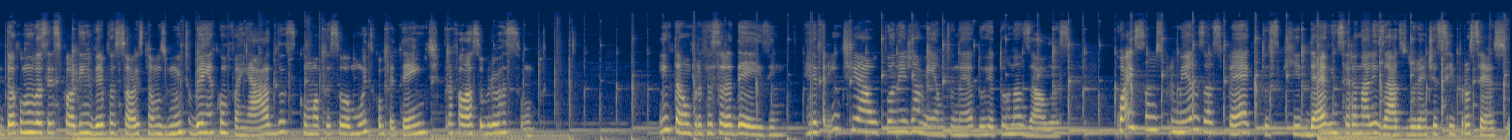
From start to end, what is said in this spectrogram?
Então, como vocês podem ver, pessoal, estamos muito bem acompanhados com uma pessoa muito competente para falar sobre o assunto. Então, professora Daisy, referente ao planejamento né, do retorno às aulas, quais são os primeiros aspectos que devem ser analisados durante esse processo?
